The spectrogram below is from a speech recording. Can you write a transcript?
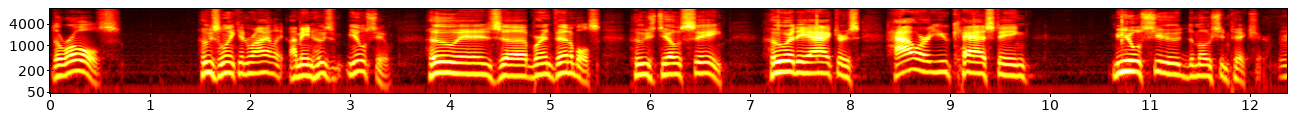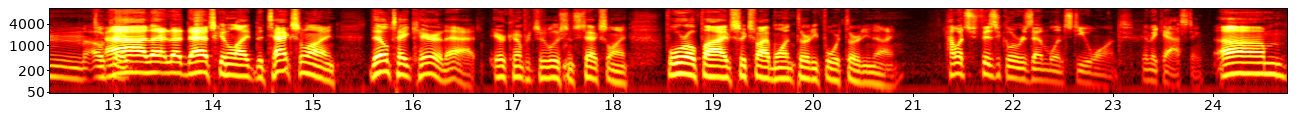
the roles? Who's Lincoln Riley? I mean, who's Muleshoe? Who is uh, Brent Venables? Who's Joe C? Who are the actors? How are you casting Muleshoe, the motion picture? Mm, okay. Ah, that, that- that's going to like the text line. They'll take care of that. Air Comfort Solutions text line 405 651 3439. How much physical resemblance do you want in the casting? Um,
